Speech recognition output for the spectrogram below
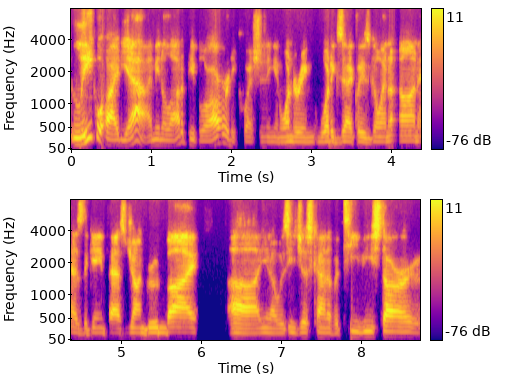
league wide, yeah, I mean, a lot of people are already questioning and wondering what exactly is going on. Has the game passed Jon Gruden by? Uh, you know, is he just kind of a TV star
